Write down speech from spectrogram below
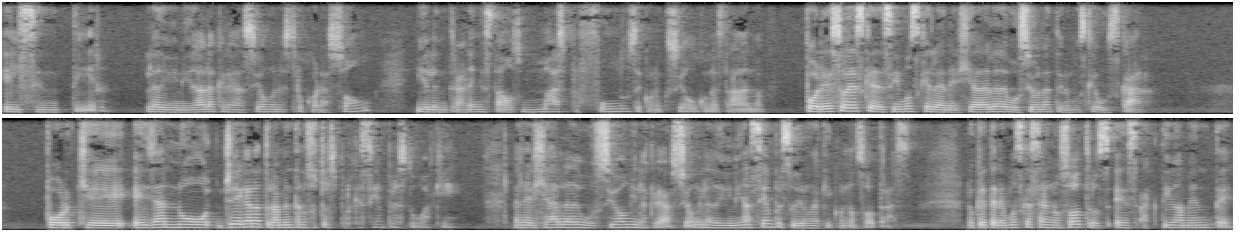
el sentir la divinidad de la creación en nuestro corazón y el entrar en estados más profundos de conexión con nuestra alma. Por eso es que decimos que la energía de la devoción la tenemos que buscar, porque ella no llega naturalmente a nosotros porque siempre estuvo aquí. La energía de la devoción y la creación y la divinidad siempre estuvieron aquí con nosotras. Lo que tenemos que hacer nosotros es activamente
